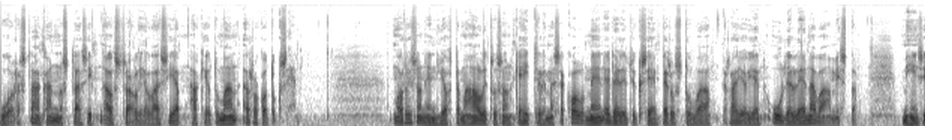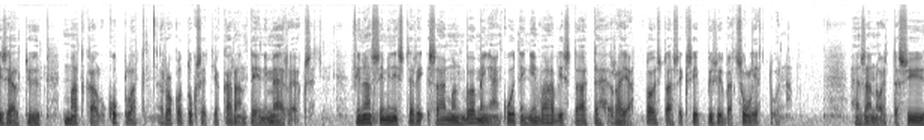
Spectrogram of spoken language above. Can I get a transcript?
vuorostaan kannustaisi australialaisia hakeutumaan rokotukseen. Morrisonin johtama hallitus on kehittelemässä kolmeen edellytykseen perustuvaa rajojen uudelleen avaamista, mihin sisältyy matkailukuplat, rokotukset ja karanteenimääräykset. Finanssiministeri Simon Birmingham kuitenkin vahvistaa, että rajat toistaiseksi pysyvät suljettuina. Hän sanoi, että syy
